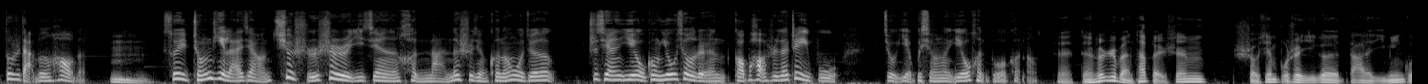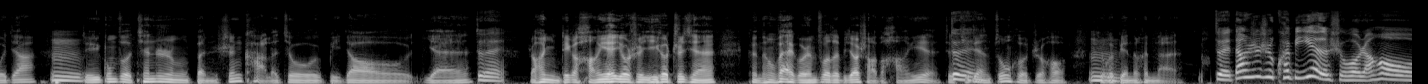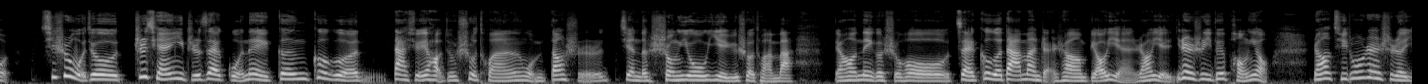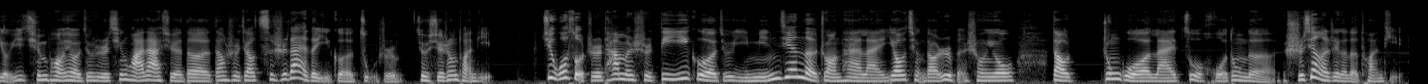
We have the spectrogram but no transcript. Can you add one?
都是打问号的。嗯，所以整体来讲，确实是一件很难的事情。可能我觉得之前也有更优秀的人，搞不好是在这一步就也不行了，也有很多可能。对，等于说日本它本身首先不是一个大的移民国家，嗯，对于工作签证本身卡的就比较严。对。然后你这个行业又是一个之前可能外国人做的比较少的行业，就几点综合之后就会变得很难。对，当时是快毕业的时候，然后其实我就之前一直在国内跟各个大学也好，就社团，我们当时建的声优业余社团吧。然后那个时候在各个大漫展上表演，然后也认识一堆朋友。然后其中认识的有一群朋友，就是清华大学的当时叫次时代的一个组织，就学生团体。据我所知，他们是第一个就以民间的状态来邀请到日本声优到中国来做活动的，实现了这个的团体。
